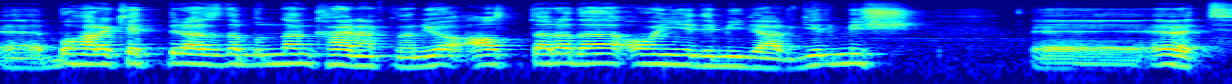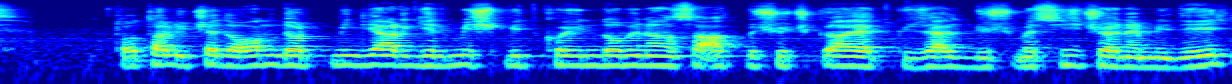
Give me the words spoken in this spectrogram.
E, bu hareket biraz da bundan kaynaklanıyor. Altlara da 17 milyar girmiş. Evet, total 3'e de 14 milyar girmiş. Bitcoin dominansı 63 gayet güzel. Düşmesi hiç önemli değil.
